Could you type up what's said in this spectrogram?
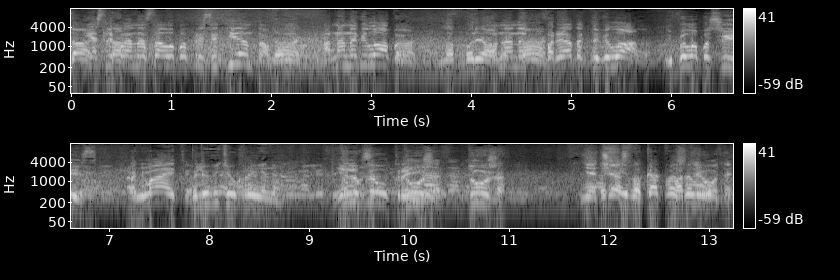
да, если да. бы она стала бы президентом, Так. она навела бы, Так, на порядок. она на так. порядок навела, бы, и была бы жизнь, понимаете? Вы любите Украину? Я люблю Украину. Дуже, дуже. Ні, Спасибо. чесно, Как вас зовут? патріоти.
